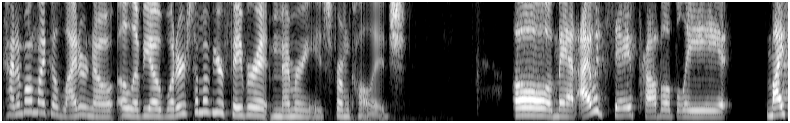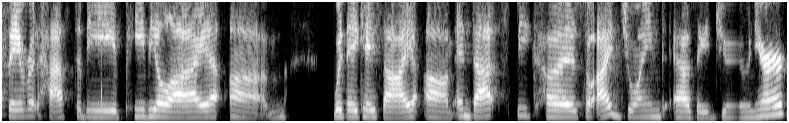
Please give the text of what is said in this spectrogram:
kind of on like a lighter note olivia what are some of your favorite memories from college oh man i would say probably my favorite has to be PBLI um, with AK Psi. Um, and that's because, so I joined as a junior.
